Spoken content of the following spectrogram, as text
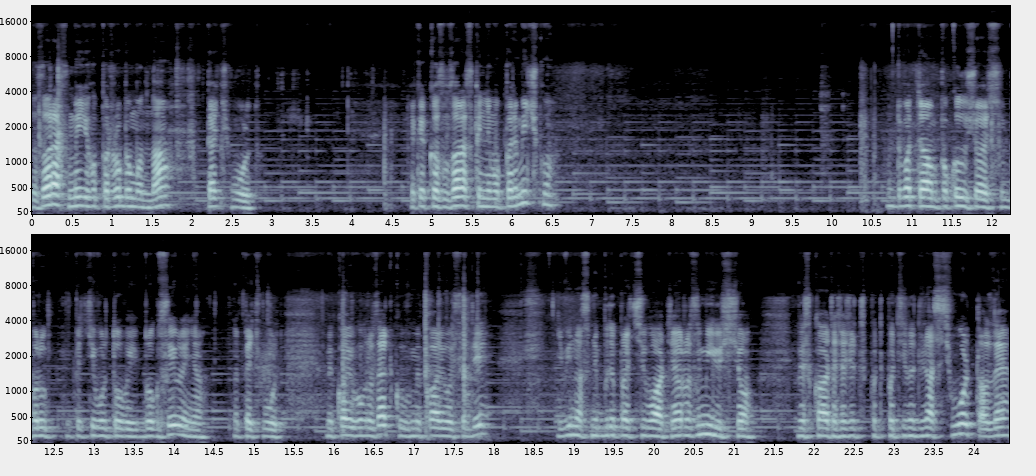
зараз ми його переробимо на 5 вольт. Як я кажу, зараз кинемо перемичку. Давайте я вам покажу, що беру 5 вольтовий блок живлення на 5 вольт. Вмикаю його в розетку, вмикаю його сюди. І він у нас не буде працювати. Я розумію, що ви скажете, що потрібно 12 вольт, але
